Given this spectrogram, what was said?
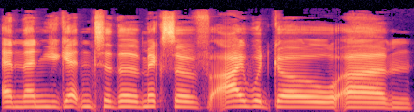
and then you get into the mix of I would go. Um,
